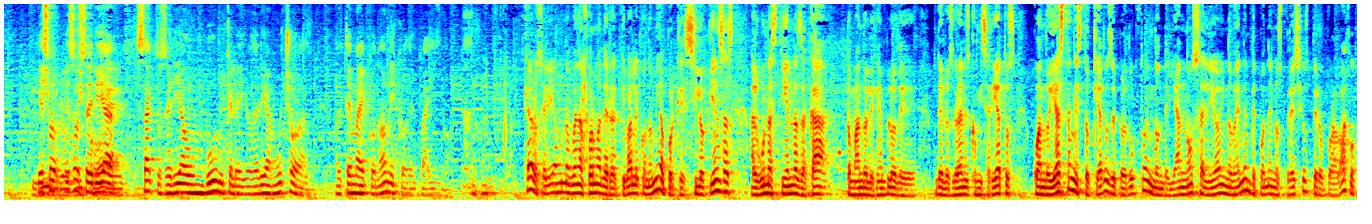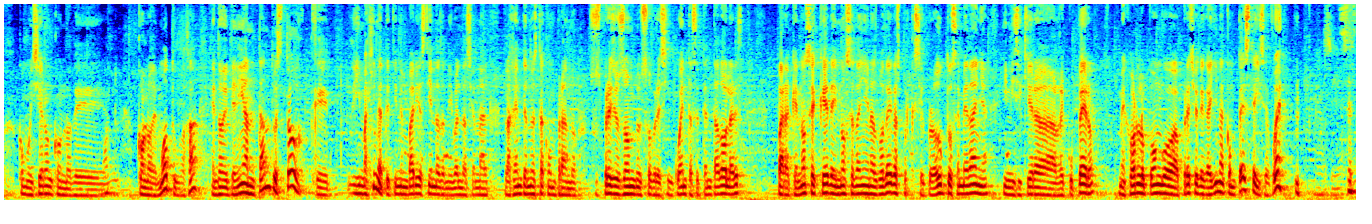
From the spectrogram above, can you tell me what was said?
eso, eso sería, licores. exacto, sería un boom que le ayudaría mucho al, al tema económico del país, ¿no? Claro, sería una buena forma de reactivar la economía, porque si lo piensas, algunas tiendas de acá, tomando el ejemplo de, de los grandes comisariatos, cuando ya están estoqueados de producto en donde ya no salió y no venden, te ponen los precios, pero por abajo, como hicieron con lo de con lo de Motu, ajá, en donde tenían tanto stock que imagínate, tienen varias tiendas a nivel nacional, la gente no está comprando, sus precios son sobre 50, 70 dólares, para que no se quede y no se dañen las bodegas, porque si el producto se me daña y ni siquiera recupero, mejor lo pongo a precio de gallina con peste y se fue. Así es.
